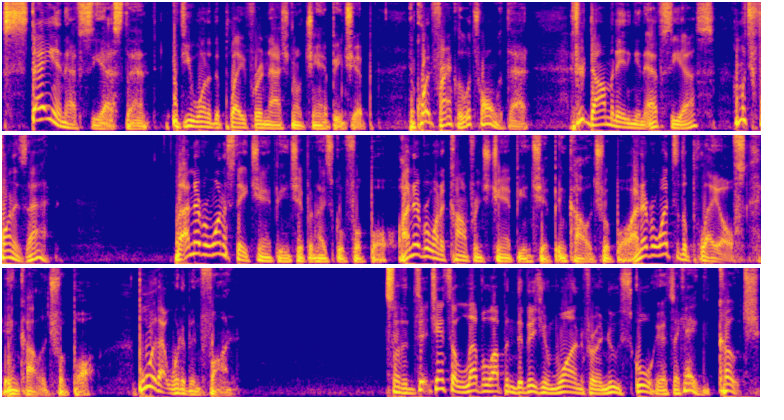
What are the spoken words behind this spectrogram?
Stay in FCS then if you wanted to play for a national championship. And quite frankly, what's wrong with that? If you're dominating in FCS, how much fun is that? I never won a state championship in high school football. I never won a conference championship in college football. I never went to the playoffs in college football. Boy, that would have been fun. So the chance to level up in Division One for a new school here, it's like, hey, coach,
